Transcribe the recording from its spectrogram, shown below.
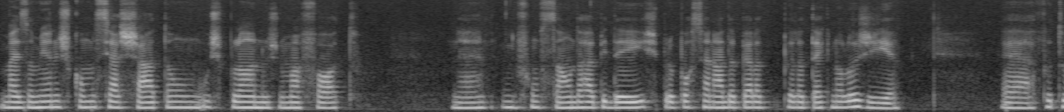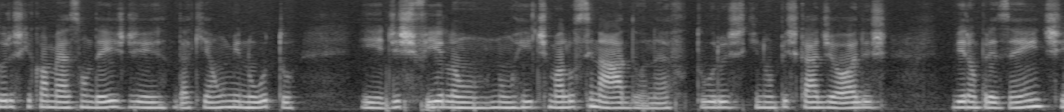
mais ou menos como se achatam os planos numa foto né, em função da rapidez proporcionada pela, pela tecnologia. É, futuros que começam desde daqui a um minuto e desfilam num ritmo alucinado, né? Futuros que num piscar de olhos viram presente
